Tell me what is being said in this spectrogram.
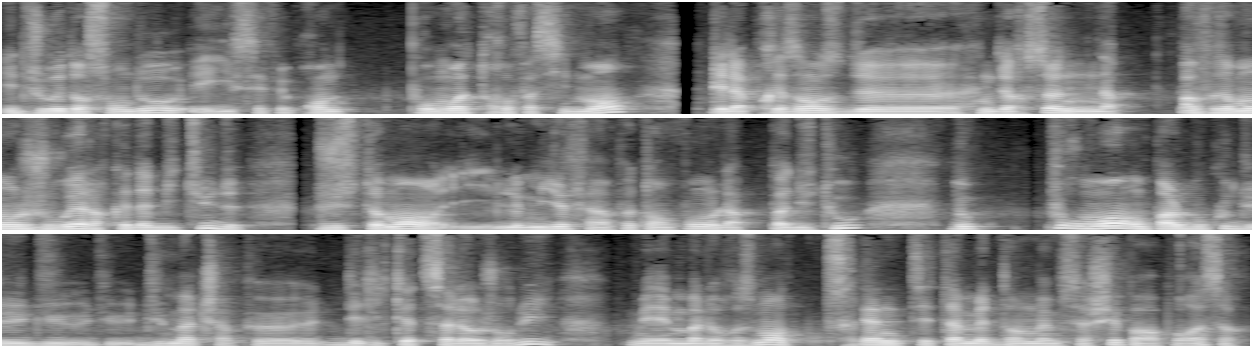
et de jouer dans son dos. Et il s'est fait prendre, pour moi, trop facilement. Et la présence de Henderson n'a pas vraiment joué, alors que d'habitude, justement, le milieu fait un peu tampon, là, pas du tout. Donc, pour moi, on parle beaucoup du, du- du match un peu délicat de Salah aujourd'hui. Mais malheureusement, Trent est à mettre dans le même sachet par rapport à ça.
